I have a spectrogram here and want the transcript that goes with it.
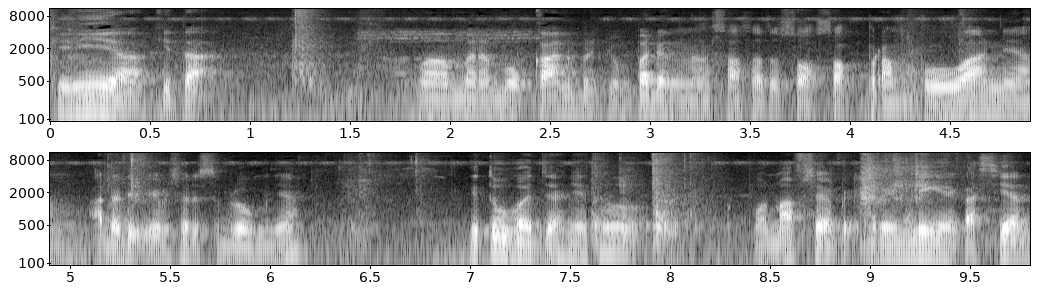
sini ya kita menemukan berjumpa dengan salah satu sosok perempuan yang ada di episode sebelumnya. Itu wajahnya itu mohon maaf saya merinding ya kasihan.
